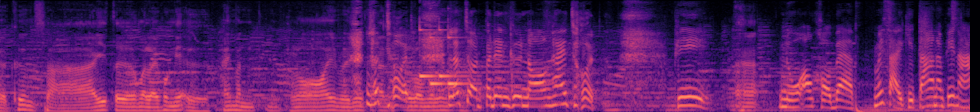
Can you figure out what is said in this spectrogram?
อเครื่องสายเติมอะไรพวกเนี้ยเออให้มันคล้อยไปด้วยแล้วกันโจทย์อารมณ์นี้แล้วโจทย์ประเด็นคือน้องให้โจทย์ พี่นะฮะ หนูเอาขอแบบไม่ใส่กีตาร์นะพี่นะ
